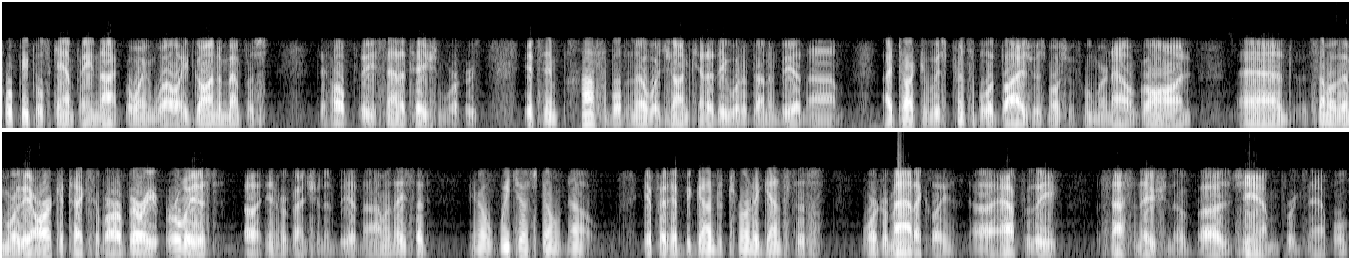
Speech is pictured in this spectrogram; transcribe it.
Poor People's Campaign not going well. He'd gone to Memphis to help the sanitation workers it's impossible to know what John Kennedy would have done in Vietnam. I talked to his principal advisors, most of whom are now gone, and some of them were the architects of our very earliest uh, intervention in Vietnam, and they said, you know, we just don't know. If it had begun to turn against us more dramatically uh, after the assassination of uh, Diem, for example,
